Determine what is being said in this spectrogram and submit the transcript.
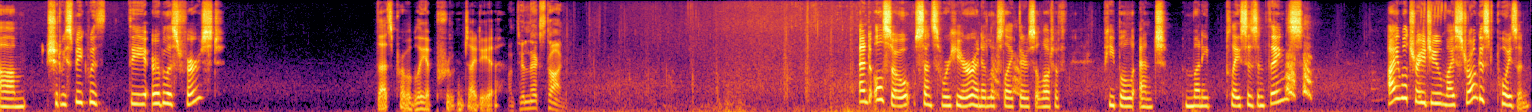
Um, should we speak with the herbalist first? That's probably a prudent idea. Until next time. And also, since we're here and it looks like there's a lot of people and money places and things, I will trade you my strongest poison.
